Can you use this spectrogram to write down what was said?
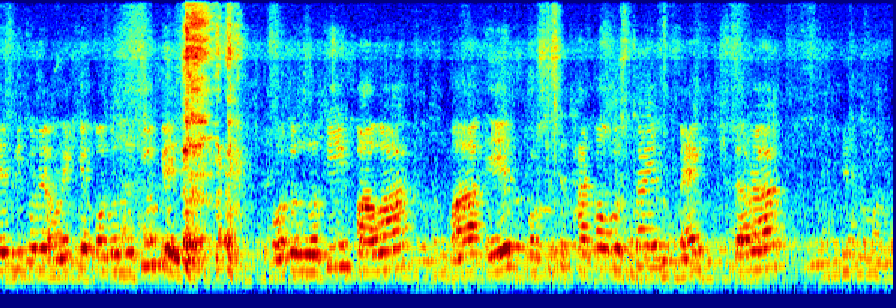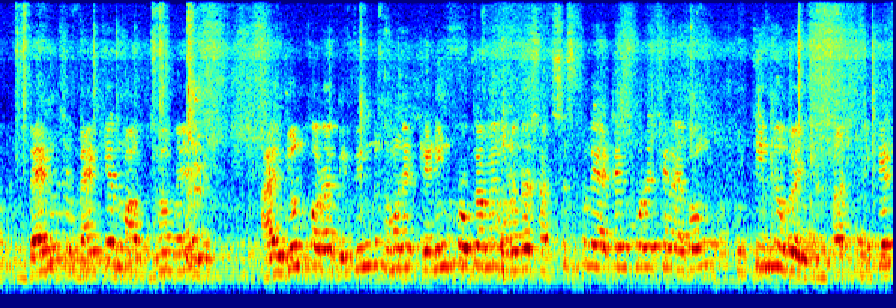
এর ভিতরে অনেকে পদোন্নতিও পেয়েছে। পদোন্নতি পাওয়া বা এর প্রসেসে থাকা অবস্থায় ব্যাংক দ্বারা ব্যাংক ব্যাংকের মাধ্যমে আয়োজন করা বিভিন্ন ধরনের ট্রেনিং প্রোগ্রামে ওনারা সাকসেসফুলি অ্যাটেন্ড করেছেন এবং উত্তীর্ণ হয়েছেন। সার্টিফিকেট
